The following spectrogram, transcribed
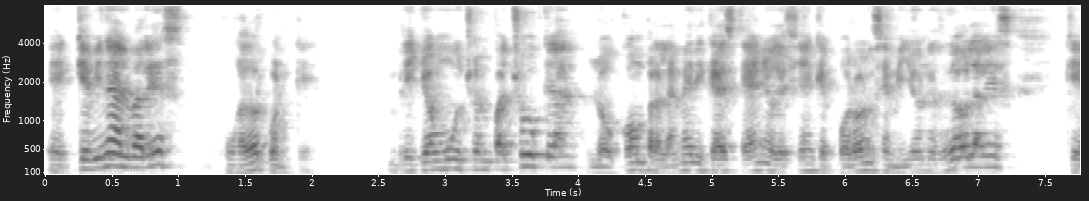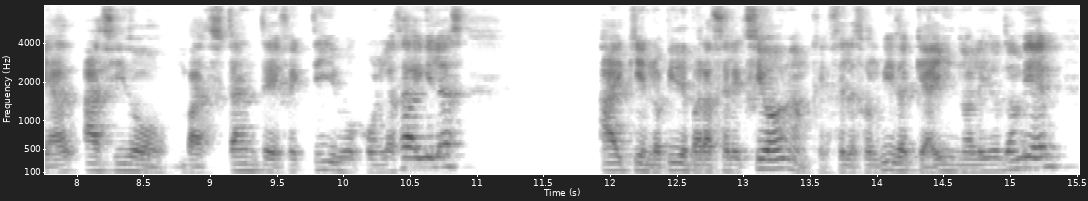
eh, Kevin Álvarez, jugador con que brilló mucho en Pachuca, lo compra la América este año, decían que por 11 millones de dólares, que ha, sido bastante efectivo con las Águilas. Hay quien lo pide para selección, aunque se les olvida que ahí no ha leído tan bien.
